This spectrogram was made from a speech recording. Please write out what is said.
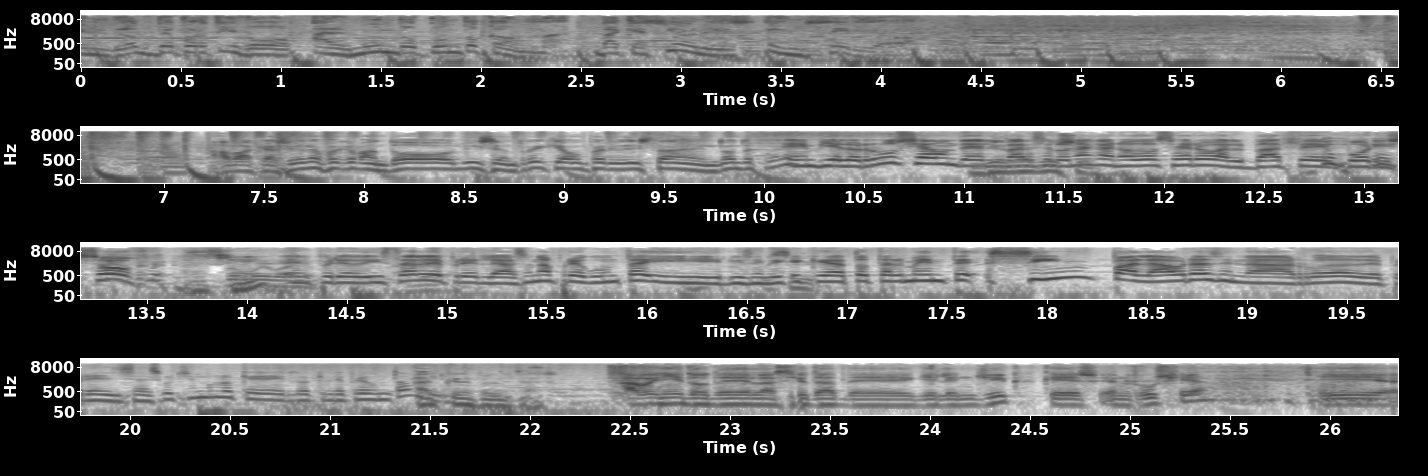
En Blog Deportivo, almundo.com. Vacaciones en serio. A vacaciones fue que mandó Luis Enrique a un periodista. ¿En dónde fue? En Bielorrusia, donde el Bielorrusia. Barcelona ganó 2-0 al bate Borisov. Bueno. El periodista le, pre- le hace una pregunta y Luis Enrique queda totalmente sin palabras en la rueda de prensa. Escuchemos lo que, lo que le preguntó. ¿A qué le preguntas? Ha venido de la ciudad de Gelendzhik, que es en Rusia, y eh,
